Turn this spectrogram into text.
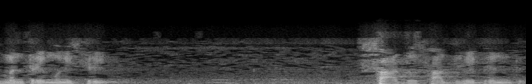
मंत्री मुनिश्री, साधु साध्वी वृंद,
